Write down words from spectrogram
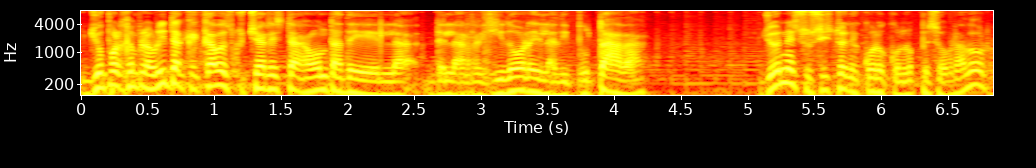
yo por ejemplo, ahorita que acabo de escuchar esta onda de la, de la regidora y la diputada, yo en eso sí estoy de acuerdo con López Obrador.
